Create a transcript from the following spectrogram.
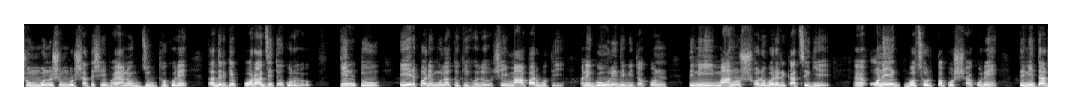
শুম্ভ নিশুম্ভর সাথে সেই ভয়ানক যুদ্ধ করে তাদেরকে পরাজিত করল। কিন্তু এরপরে মূলত কি হলো? সেই মা পার্বতী মানে গৌরী দেবী তখন তিনি মানুষ সরোবরের কাছে গিয়ে অনেক বছর তপস্যা করে তিনি তার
